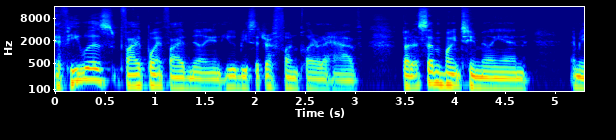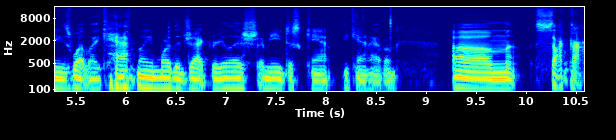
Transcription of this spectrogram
If he was 5.5 million, he would be such a fun player to have. But at 7.2 million, I mean, he's what like half million more than Jack Grealish. I mean, you just can't you can't have him. Um, Saka.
